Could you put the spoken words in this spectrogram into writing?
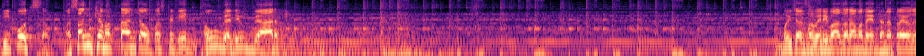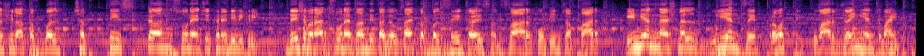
दीपोत्सव असंख्य भक्तांच्या उपस्थितीत भव्य दिव्य आरती. मुंबईच्या झवेरी बाजारामध्ये धनत्रयोदशीला तब्बल छत्तीस टन सोन्याची खरेदी विक्री. देशभरात सोन्या चांदीचा व्यवसाय तब्बल सेहेचाळीस हजार कोटींच्या पार. इंडियन नॅशनल बुलियनचे प्रवक्ते कुमार जैन यांची माहिती.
